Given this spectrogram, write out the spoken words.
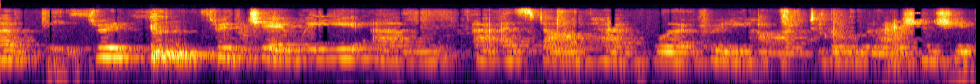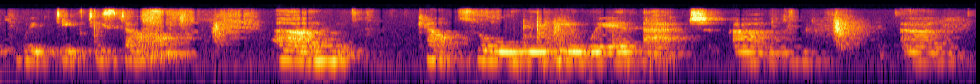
Um, through, through the chair, we, um, uh, as staff, have worked really hard to build a relationship with DPTI staff. Um, council will be aware that um, um,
